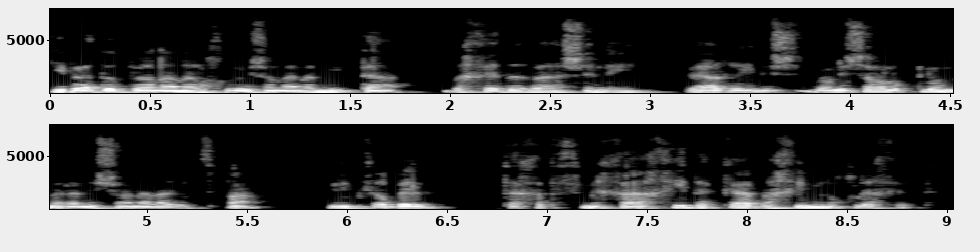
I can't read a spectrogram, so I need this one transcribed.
היא והדוד ורנן הלכו לישון על המיטה בחדר השני, והארי לא נשאר לו כלום אלא לישון על הרצפה ולהתקרבל תחת השמיכה הכי דקה והכי מלוכלכת.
